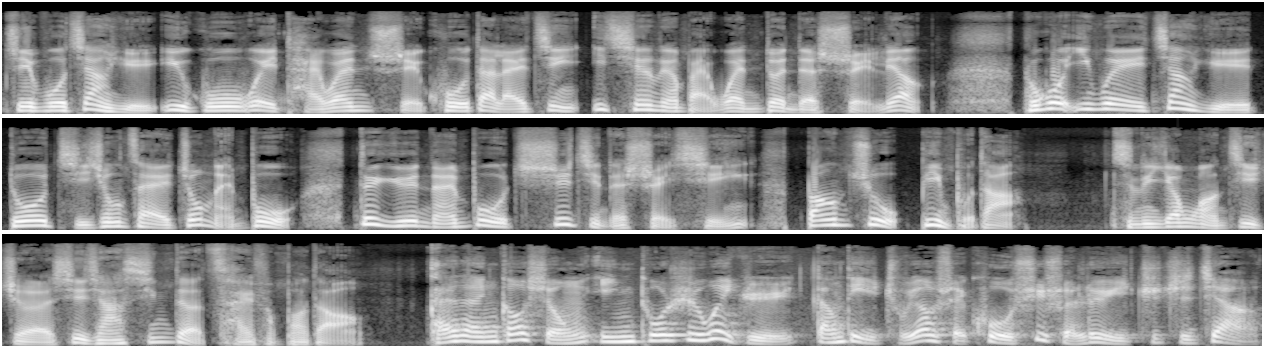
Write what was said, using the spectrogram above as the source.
这波降雨预估为台湾水库带来近一千两百万吨的水量。不过，因为降雨多集中在中南部，对于南部吃紧的水情帮助并不大。吉林央网记者谢佳欣的采访报道。台南、高雄因多日未雨，当地主要水库蓄水率直直降，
